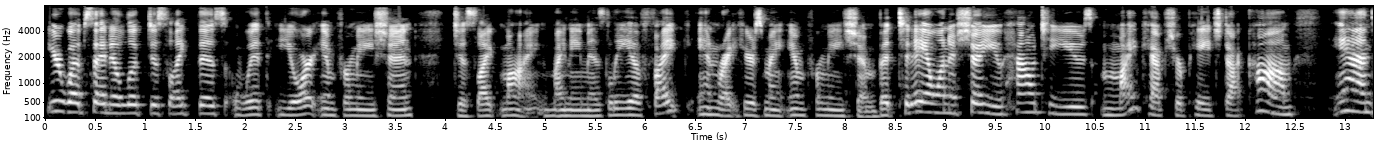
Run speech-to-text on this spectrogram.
Your website will look just like this with your information just like mine. My name is Leah Fike and right here's my information. But today I want to show you how to use mycapturepage.com and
